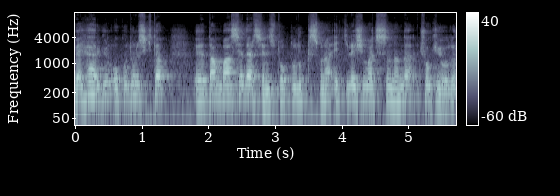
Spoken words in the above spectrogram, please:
ve her gün okuduğunuz kitaptan bahsederseniz topluluk kısmına etkileşim açısından da çok iyi olur.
